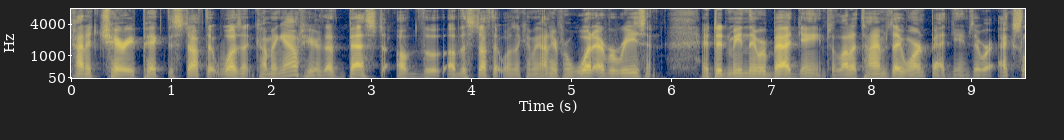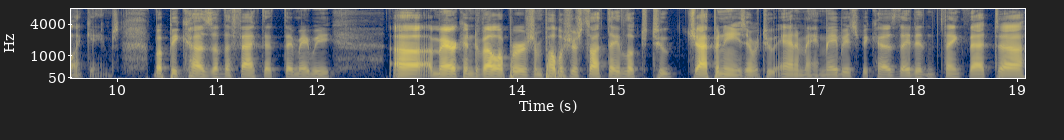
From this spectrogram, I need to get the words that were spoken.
kind of cherry pick the stuff that wasn't coming out here, the best of the of the stuff that wasn't coming out here for whatever reason. It didn't mean they were bad games. A lot of times they weren't bad games; they were excellent games. But because of the fact that they maybe uh, American developers and publishers thought they looked too Japanese, they were too anime. Maybe it's because they didn't think that uh,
